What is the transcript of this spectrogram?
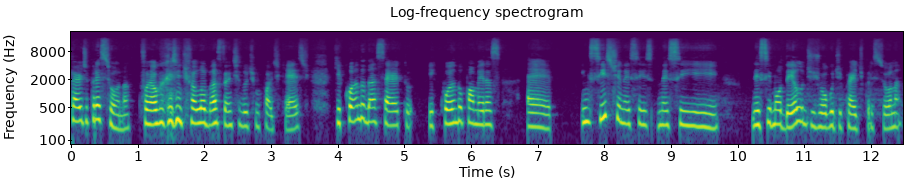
perde pressiona. Foi algo que a gente falou bastante no último podcast, que quando dá certo e quando o Palmeiras é, insiste nesse, nesse, nesse modelo de jogo de perde pressiona,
